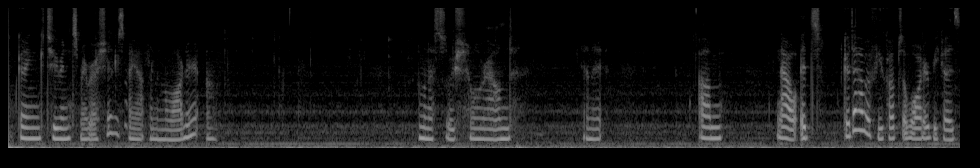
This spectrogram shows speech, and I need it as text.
I'm going to rinse my brushes. I got them in the water. Um, I'm gonna swoosh them around in it. Um, now it's good to have a few cups of water because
